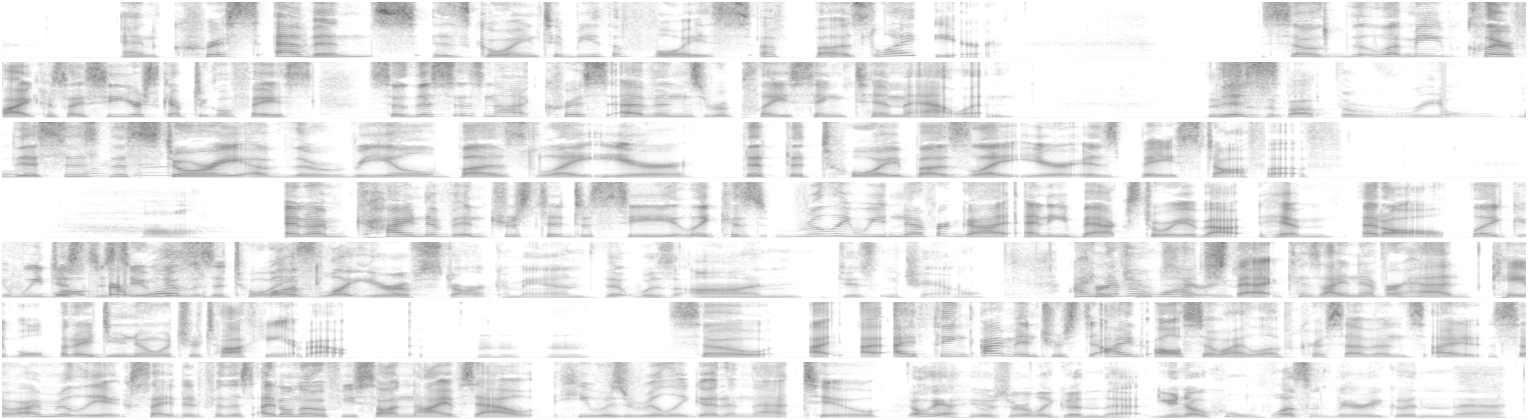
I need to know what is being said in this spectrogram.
and Chris Evans is going to be the voice of Buzz Lightyear. So th- let me clarify because I see your skeptical face. So this is not Chris Evans replacing Tim Allen. This, This- is about the real. This is the story of the real Buzz Lightyear that the toy Buzz Lightyear is based off of. Huh. and I'm kind of interested to see, like, because really we never got any backstory about him at all. Like, we just Well, assumed it was a toy. Buzz Lightyear of Star Command that was on Disney Channel. I never watched series. that because I never had cable, but I do know what you're talking about. Mm-hmm, So I, I think I'm interested. I also I love Chris Evans. I so I'm really excited for this. I don't know if you saw Knives Out. He was really good in that too. Oh yeah, he was really good in that. You know who wasn't very good in that?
